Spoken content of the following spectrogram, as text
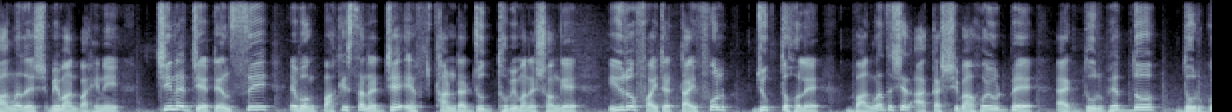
বাংলাদেশ বিমান বাহিনী। চীনের জে টেন্সি এবং পাকিস্তানের জে এফ থান্ডার যুদ্ধ বিমানের সঙ্গে ইউরোফাইটার টাইফুন যুক্ত হলে বাংলাদেশের আকাশসীমা হয়ে উঠবে এক দুর্ভেদ্য দুর্গ।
